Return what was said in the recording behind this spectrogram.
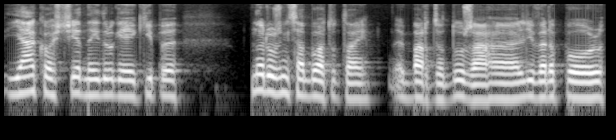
jakość jednej i drugiej ekipy, no różnica była tutaj bardzo duża. E, Liverpool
